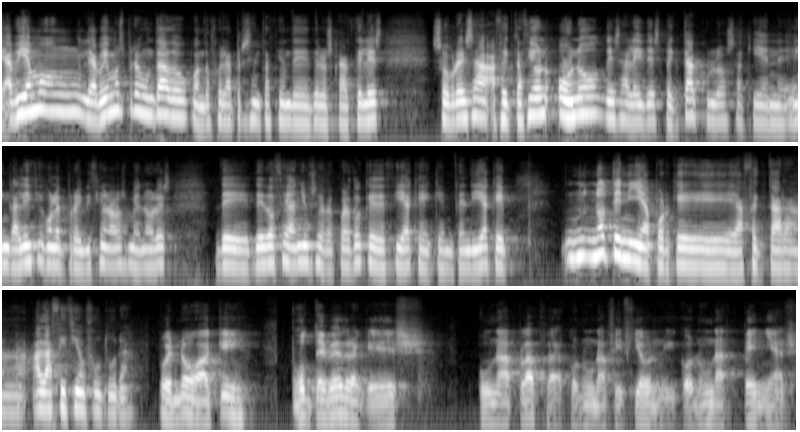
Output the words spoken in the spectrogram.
habíamos, le habíamos preguntado, cuando fue la presentación de los carteles, sobre esa afectación o no de esa ley de espectáculos aquí en, Galicia con la prohibición a los menores de, 12 años y recuerdo que decía que, entendía que no tenía por qué afectar a, la afición futura. Pues no, aquí Pontevedra, que es una plaza con una afición y con unas peñas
